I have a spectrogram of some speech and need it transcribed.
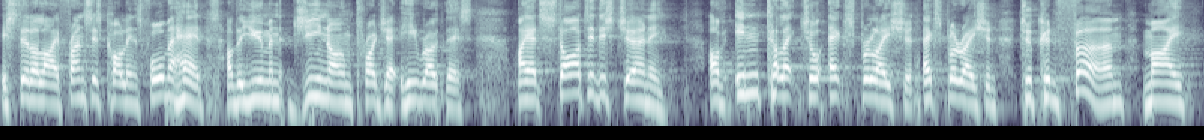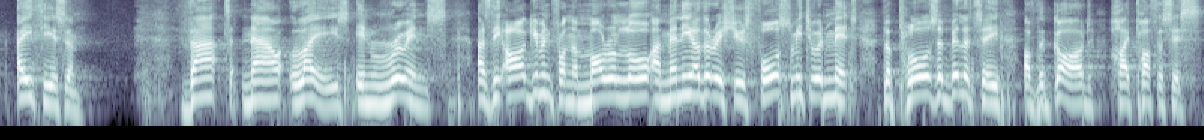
is still alive. Francis Collins, former head of the Human Genome Project, he wrote this I had started this journey of intellectual exploration, exploration to confirm my atheism. That now lays in ruins as the argument from the moral law and many other issues forced me to admit the plausibility of the God hypothesis.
